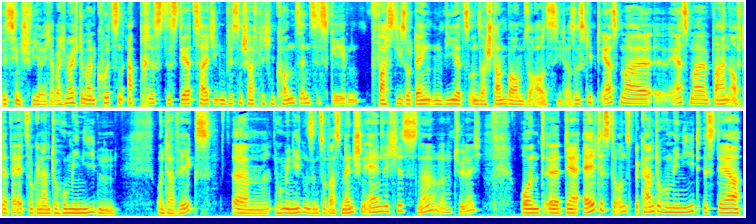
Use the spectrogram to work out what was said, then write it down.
bisschen schwierig. Aber ich möchte mal einen kurzen Abriss des derzeitigen wissenschaftlichen Konsenses geben, was die so denken, wie jetzt unser Stammbaum so aussieht. Also es gibt erstmal, erstmal waren auf der Welt sogenannte Hominiden unterwegs. Ähm, Hominiden sind sowas Menschenähnliches, ne, natürlich. Und äh, der älteste uns bekannte Hominid ist der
